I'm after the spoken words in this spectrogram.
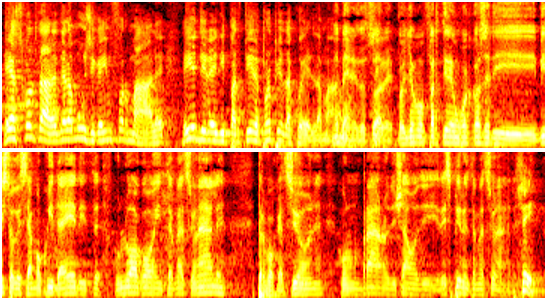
e ascoltare della musica informale. E io direi di partire proprio da quella. Mao. Va bene, dottore, vogliamo partire con qualcosa di. visto che siamo qui da Edit, un luogo internazionale per vocazione, con un brano diciamo di respiro internazionale. Sì, sì,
